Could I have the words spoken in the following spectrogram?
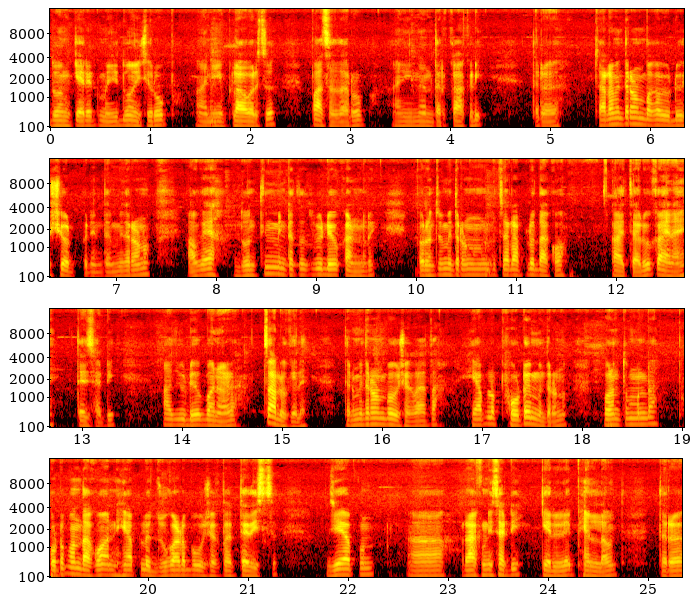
दोन कॅरेट म्हणजे दोनशे रोप आणि फ्लावरचं पाच हजार रोप आणि नंतर काकडी. तर चला मित्रांनो बघा व्हिडिओ शेवटपर्यंत. मित्रांनो अवघ्या दोन तीन मिनटाचाच व्हिडिओ काढणार आहे. परंतु मित्रांनो म्हणलं चला आपलं दाखवा काय चालू काय नाही. त्यासाठी आज व्हिडिओ बनवायला चालू केलं आहे तर मित्रांनो बघू शकता आता हे आपला फोटो आहे मित्रांनो. परंतु म्हणलं फोटो पण दाखवा आणि हे आपलं जुगाड बघू शकता त्या दिसचं. जे आपण राखणीसाठी केलेले फॅन लावून. तर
